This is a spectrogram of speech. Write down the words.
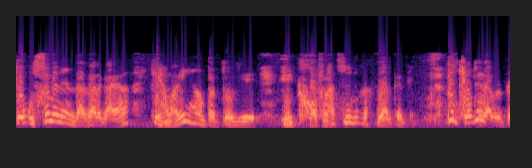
تو اس سے میں نے اندازہ لگایا کہ ہمارے یہاں پر تو یہ ایک خوفناک صورت اختیار کر کے، پھر چھوٹے لیول پہ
